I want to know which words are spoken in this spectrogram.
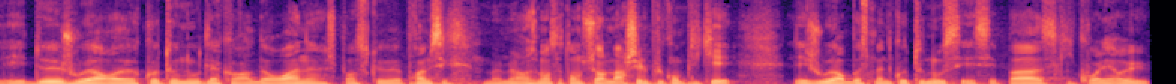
Les deux joueurs euh, Cotonou de la Chorale de Rouen, je pense que le problème, c'est que malheureusement, ça tombe sur le marché le plus compliqué. Les joueurs Bosman Cotonou, c'est c'est pas ce qui court les rues.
